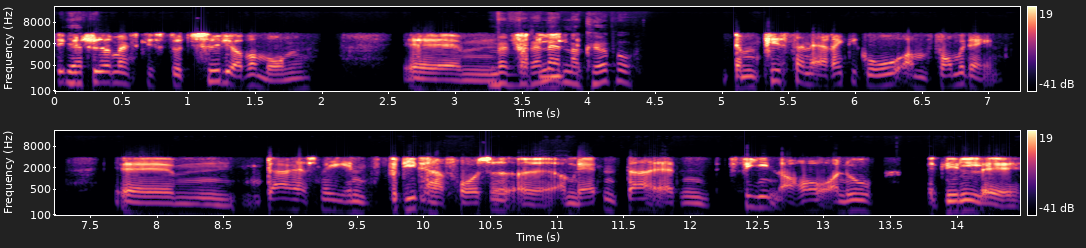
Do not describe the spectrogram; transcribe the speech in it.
det betyder, ja. at man skal stå tidligt op om morgenen. Øhm, Hvordan fordi, er den at køre på? Jamen, pisterne er rigtig gode om formiddagen. Øhm, der er sneen, fordi det har frosset øh, om natten, der er den fin og hård, og nu et lille øh,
